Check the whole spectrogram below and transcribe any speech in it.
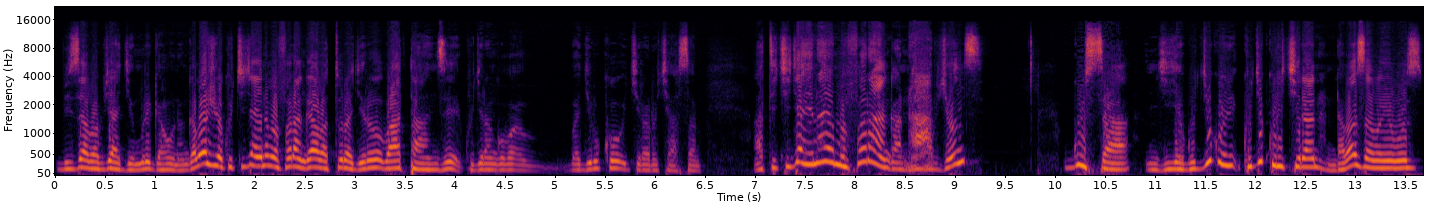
bizaba byagiye muri gahunda. Ngo abajije ku kijyanye n'amafaranga y'abaturage rero batanze kugira ngo ba- bagire uko ikiraro cyasanwa ati ikijyanye n'ayo mafaranga ntabyo nzi. Gusa ngiye kugikuri- kugikurikirana. Ndabaza abayobozi.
